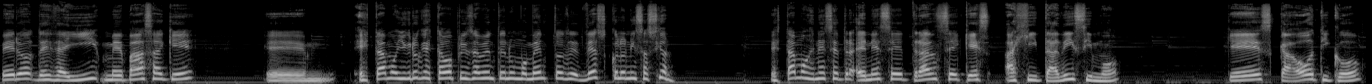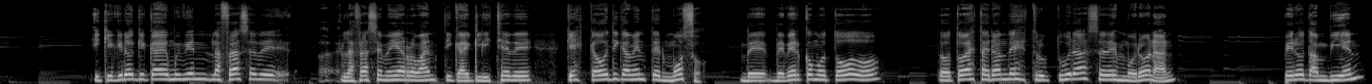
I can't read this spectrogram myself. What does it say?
pero desde ahí me pasa que eh, estamos, yo creo que estamos precisamente en un momento de descolonización. Estamos en ese, en ese trance que es agitadísimo, que es caótico, y que creo que cae muy bien la frase de. La frase media romántica y cliché de que es caóticamente hermoso. De, de ver cómo todo, todo, todas estas grandes estructuras se desmoronan. Pero también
